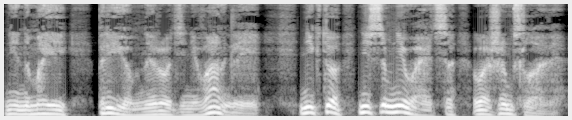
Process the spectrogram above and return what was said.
ни на моей приемной родине в Англии никто не сомневается в вашем слове.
